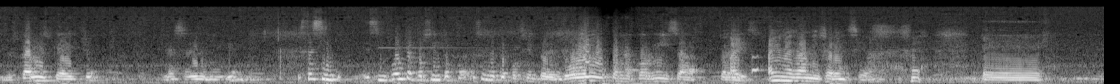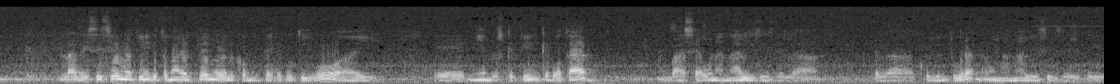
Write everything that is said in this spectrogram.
Y los cambios que ha hecho le han salido muy bien. Está cin- 50% fuera, 50% dentro. Hoy está en la cornisa. Hay, una gran diferencia. Eh, la decisión la tiene que tomar el pleno del comité ejecutivo. Hay eh, miembros que tienen que votar en base a un análisis de la, de la coyuntura, un análisis de, de,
